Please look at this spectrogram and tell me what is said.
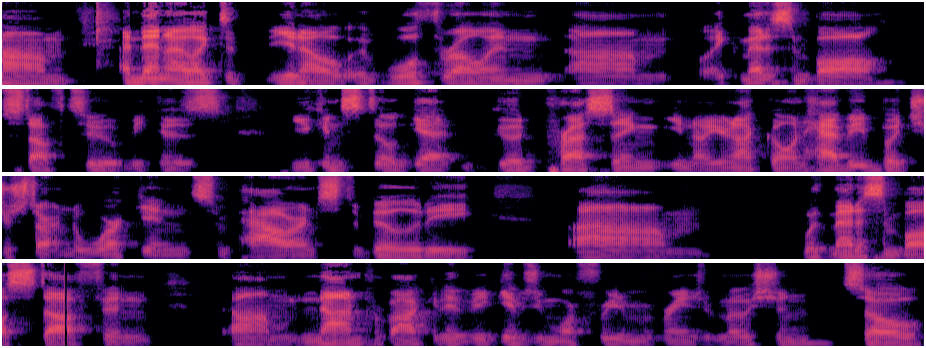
Um, and then I like to, you know, we'll throw in um, like medicine ball stuff too, because you can still get good pressing. You know, you're not going heavy, but you're starting to work in some power and stability um, with medicine ball stuff and um, non-provocative. It gives you more freedom of range of motion, so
